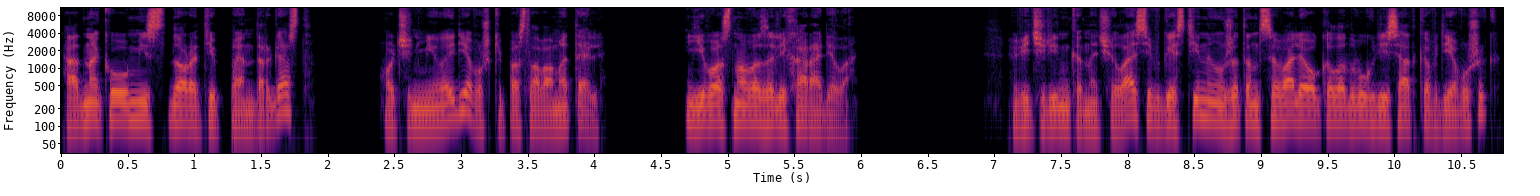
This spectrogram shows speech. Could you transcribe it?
Однако у мисс Дороти Пендергаст, очень милой девушки, по словам Этель, его снова залихорадило. Вечеринка началась, и в гостиной уже танцевали около двух десятков девушек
